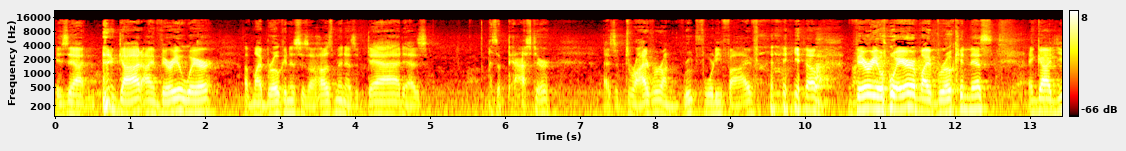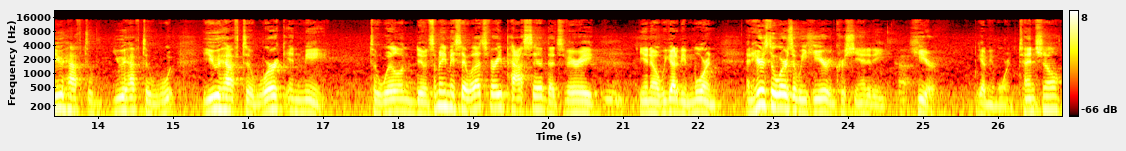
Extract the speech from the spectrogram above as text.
Is that God, I'm very aware of my brokenness as a husband, as a dad, as as a pastor, as a driver on Route 45. you know, very aware of my brokenness. And God, you have to you have to you have to work in me to will and do. And somebody may say, well, that's very passive. That's very, you know, we got to be more. And here's the words that we hear in Christianity here. You got to be more intentional.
